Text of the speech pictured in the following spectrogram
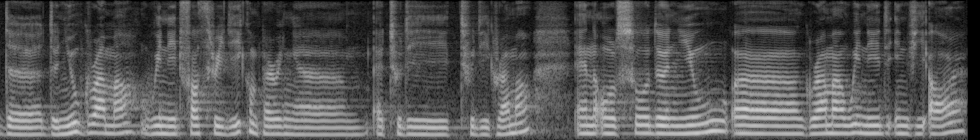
the, the new grammar we need for 3D comparing um, to the 2D grammar, and also the new uh, grammar we need in VR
